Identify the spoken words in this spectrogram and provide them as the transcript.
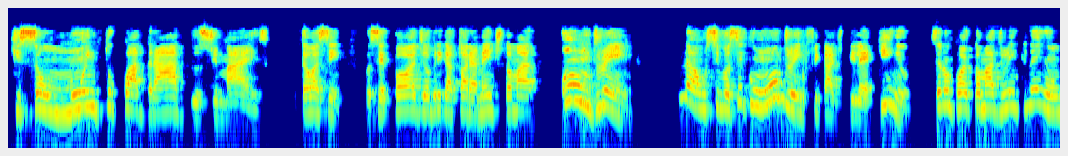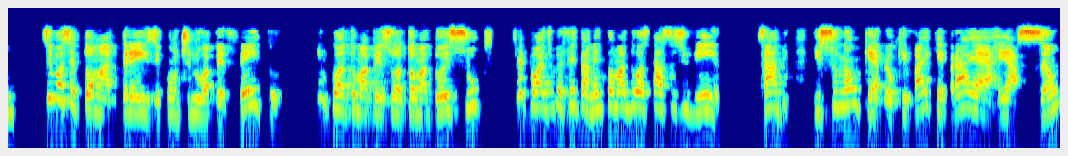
que são muito quadrados demais. Então, assim, você pode obrigatoriamente tomar um drink. Não, se você com um drink ficar de pilequinho, você não pode tomar drink nenhum. Se você tomar três e continua perfeito, enquanto uma pessoa toma dois sucos, você pode perfeitamente tomar duas taças de vinho, sabe? Isso não quebra. O que vai quebrar é a reação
